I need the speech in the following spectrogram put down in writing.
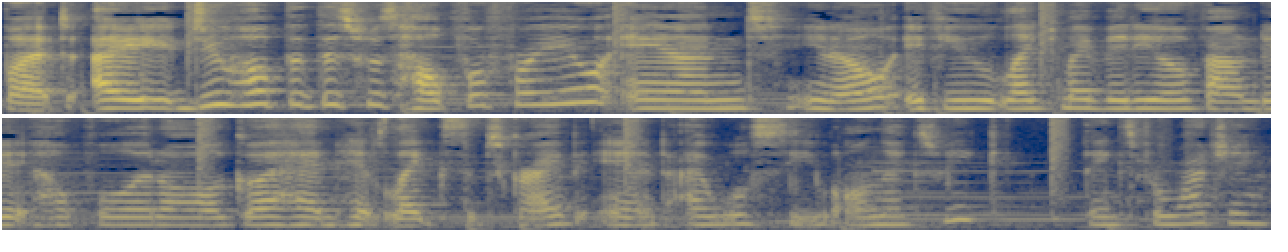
But I do hope that this was helpful for you. And, you know, if you liked my video, found it helpful at all, go ahead and hit like, subscribe, and I will see you all next week. Thanks for watching.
